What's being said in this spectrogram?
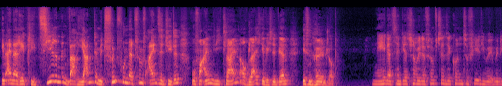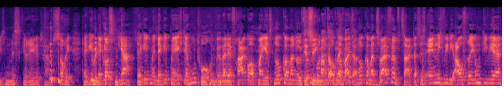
in einer replizierenden Variante mit 505 Einzeltitel, wo vor allem die kleinen auch gleichgewichtet werden, ist ein Höllenjob. Nee, das sind jetzt schon wieder 15 Sekunden zu viel, die wir über diesen Mist geredet haben. Sorry. Da geht, über die da Kosten? Geht, ja, da geht, mir, da geht mir echt der Hut hoch. Und bei der Frage, ob man jetzt 0,05 Deswegen macht er auch gleich weiter. 0,25 zahlt, das ist ähnlich wie die Aufregung, die wir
